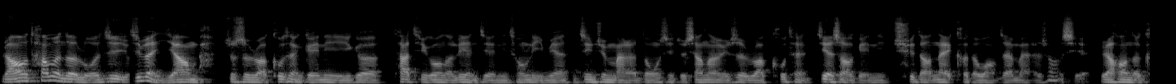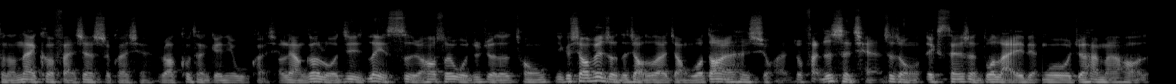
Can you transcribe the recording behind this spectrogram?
然后他们的逻辑基本一样吧，就是 Rakuten 给你一个他提供的链接，你从里面进去买了东西，就相当于是 Rakuten 介绍给你去到耐克的网站买了双鞋，然后呢，可能耐克返现十块钱 Rakuten 给你五块钱，两个逻辑类似，然后所以我就觉得从一个消费者的角度来讲，我当然很喜欢，就反正省钱，这种 extension 多来一点，我我觉得还蛮好的。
